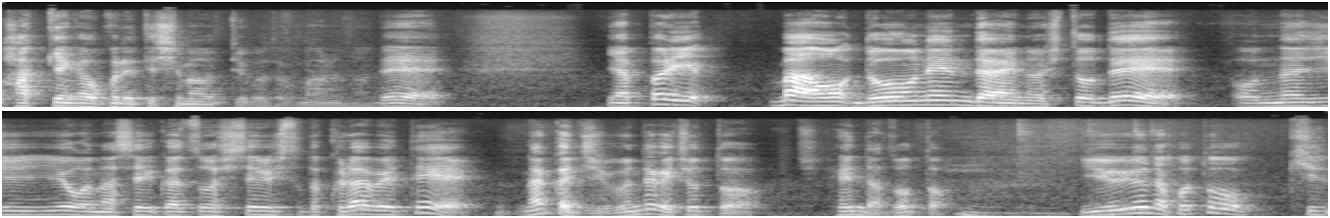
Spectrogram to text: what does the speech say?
発見が遅れてしまうっていうこともあるのでやっぱりまあお同年代の人で同じような生活をしてる人と比べてなんか自分だけちょっと変だぞとうんいうようなことをき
